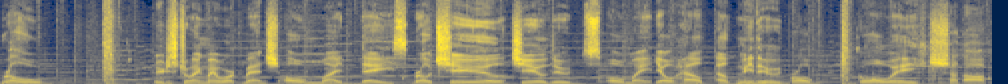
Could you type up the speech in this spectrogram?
Bro! They're destroying my workbench. Oh my days. Bro, chill. Chill, dudes. Oh my. Yo, help. Help me, dude. Bro, go away. Shut up.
